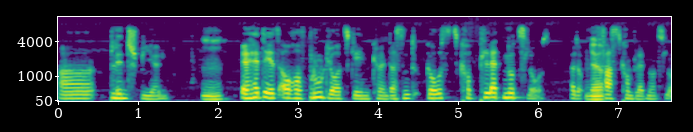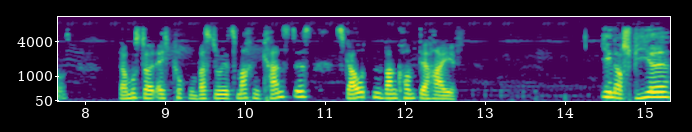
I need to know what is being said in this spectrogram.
äh, blind spielen. Mhm. Er hätte jetzt auch auf Broodlords gehen können. Das sind Ghosts komplett nutzlos. Also ja. fast komplett nutzlos. Da musst du halt echt gucken. Was du jetzt machen kannst, ist scouten, wann kommt der Hive. Je nach Spiel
